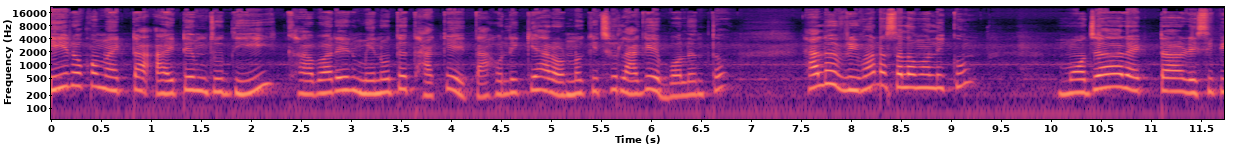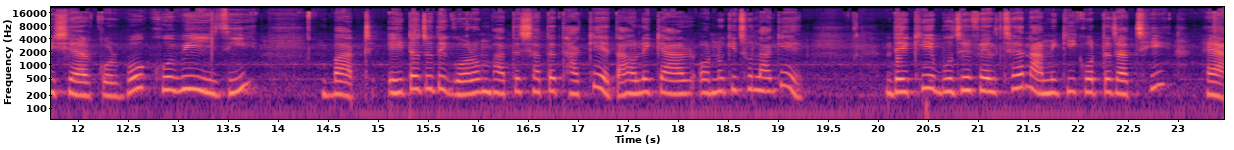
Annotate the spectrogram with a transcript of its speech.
এই রকম একটা আইটেম যদি খাবারের মেনুতে থাকে, তাহলে কি আর অন্য কিছু লাগে বলেন তো? হ্যালো এভরিওয়ান আসসালামু আলাইকুম। মজার একটা রেসিপি শেয়ার করব, খুবই ইজি বাট এইটা যদি গরম ভাতের সাথে থাকে, তাহলে কি আর অন্য কিছু লাগে? দেখেই বুঝে ফেলছেন, আমি কি করতে যাচ্ছি? হ্যাঁ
